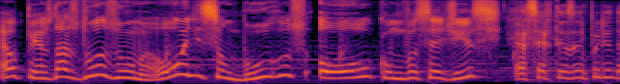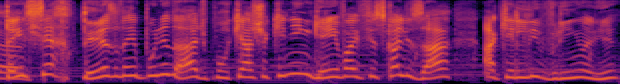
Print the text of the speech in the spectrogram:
Aí eu penso das duas uma, ou eles são burros ou, como você disse, É a certeza da impunidade. tem certeza da impunidade, porque acha que ninguém vai fiscalizar aquele livrinho ali.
